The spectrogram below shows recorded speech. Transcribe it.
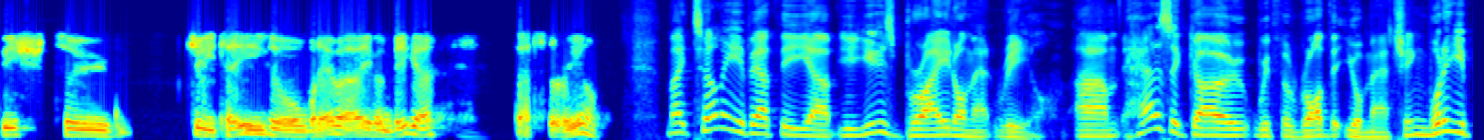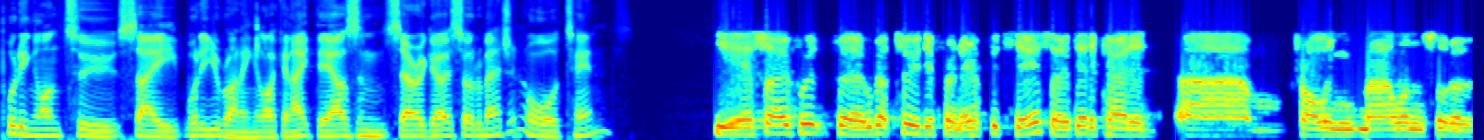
fish to GTs or whatever, even bigger. That's the reel. Mate, tell me about the uh, you use braid on that reel. Um, how does it go with the rod that you're matching? What are you putting on to say? What are you running? Like an eight thousand Saragosa, I'd imagine, or ten? Yeah, so for, for, we've got two different outfits there. So dedicated um, trolling marlin sort of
